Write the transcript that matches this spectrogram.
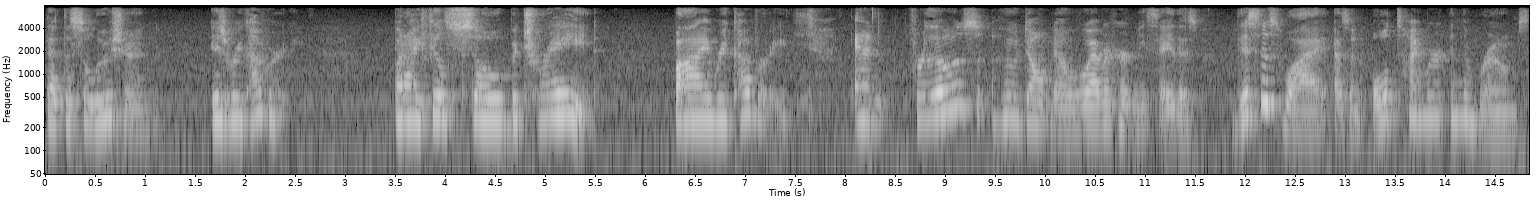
that the solution is recovery. But I feel so betrayed by recovery. And for those who don't know, who haven't heard me say this, this is why, as an old timer in the rooms,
